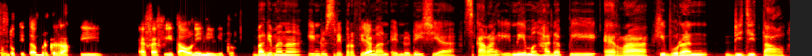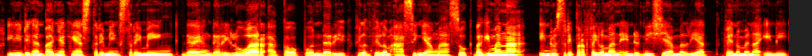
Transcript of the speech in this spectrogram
untuk kita bergerak di FFI tahun ini gitu. Bagaimana industri perfilman ya. Indonesia sekarang ini menghadapi era hiburan digital. Ini dengan banyaknya streaming-streaming yang dari luar ataupun dari film-film asing yang masuk. Bagaimana industri perfilman Indonesia melihat fenomena ini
